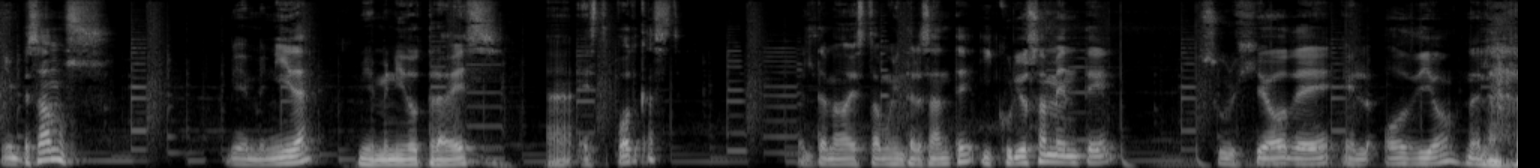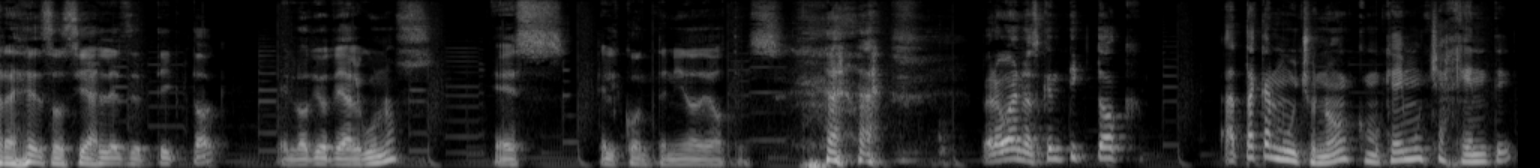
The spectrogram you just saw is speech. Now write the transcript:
Y empezamos. Bienvenida, bienvenido otra vez a este podcast. El tema de hoy está muy interesante y curiosamente surgió de el odio de las redes sociales de TikTok. El odio de algunos es el contenido de otros. Pero bueno, es que en TikTok atacan mucho, ¿no? Como que hay mucha gente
